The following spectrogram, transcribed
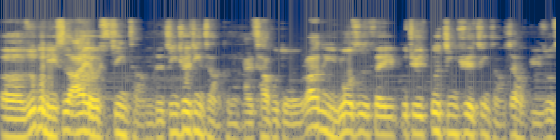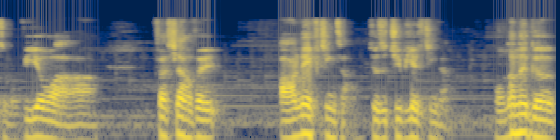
呃，如果你是 iOS 进场，你的精确进场可能还差不多。那你若是飞不精不精确进场，像比如说什么 VOR 啊，像飞 RNAV 进场，就是 GPS 进场，哦，那那个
